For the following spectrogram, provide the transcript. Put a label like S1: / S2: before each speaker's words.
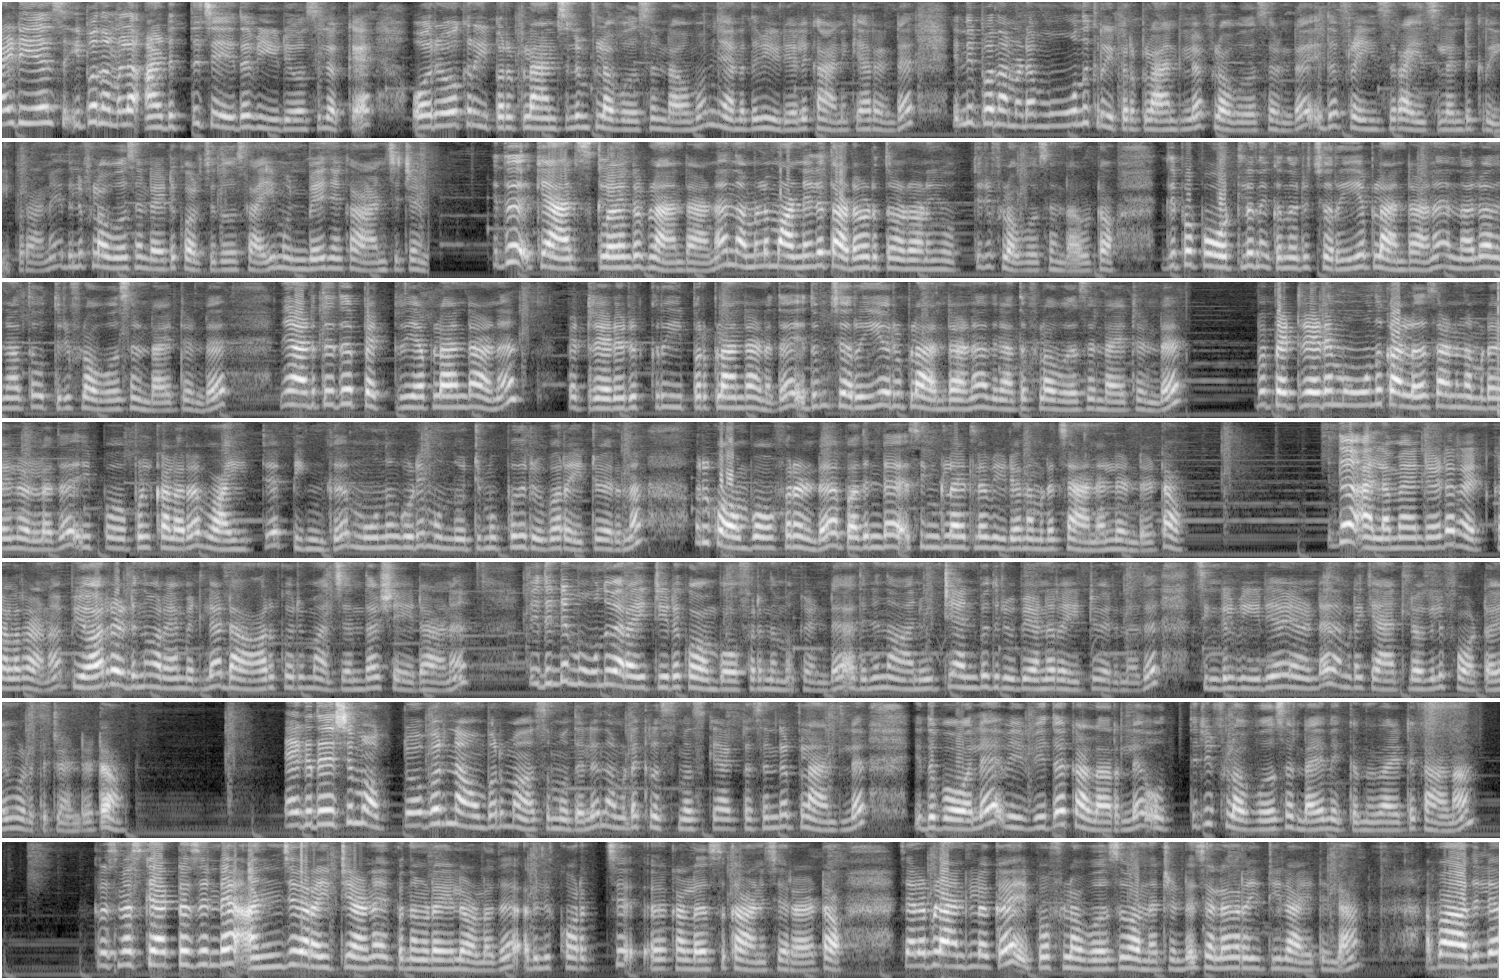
S1: Hi dears ഇപ്പോൾ നമ്മൾ അടുത്ത് ചെയ്ത വീഡിയോസിലൊക്കെ ഓരോ ക്രീപ്പർ പ്ലാന്റ്സിലും ഫ്ലവേഴ്സ് ഉണ്ടാകുമ്പം ഞാനത് വീഡിയോയിൽ കാണിക്കാറുണ്ട്. ഇന്നിപ്പോൾ നമ്മുടെ മൂന്ന് ക്രീപ്പർ പ്ലാന്റിൽ ഫ്ലവേഴ്സ് ഉണ്ട്. ഇത് ഫ്രേസർ ഐസ്ലൻഡ് ക്രീപ്പറാണ് ഇതിൽ ഫ്ലവേഴ്സ് ഉണ്ടായിട്ട് കുറച്ച് ദിവസമായി. മുൻപേ ഞാൻ കാണിച്ചിട്ടുണ്ട്. ഇത് ക്യാറ്റ്സ് ക്ലോയിന്റെ പ്ലാന്റ് ആണ്. നമ്മൾ മണ്ണിൽ തടം എടുത്തുകൊണ്ടാണെങ്കിൽ ഒത്തിരി ഫ്ലവേഴ്സ് ഉണ്ടാവും കേട്ടോ ഇതിപ്പോൾ പോട്ടിൽ നിൽക്കുന്ന ഒരു ചെറിയ പ്ലാന്റ് ആണ്. എന്നാലും അതിനകത്ത് ഒത്തിരി ഫ്ലവേഴ്സ് ഉണ്ടായിട്ടുണ്ട്. ഇനി അടുത്തത് പെട്രിയ പ്ലാന്റ് ആണ്. പെട്രിയയുടെ ഒരു ക്രീപ്പർ പ്ലാന്റ് ആണിത്. ഇതും ചെറിയൊരു പ്ലാന്റ് ആണ്. അതിനകത്ത് ഫ്ലവേഴ്സ് ഉണ്ടായിട്ടുണ്ട്. ഇപ്പോൾ പെട്രയുടെ മൂന്ന് കളേഴ്സാണ് നമ്മുടെ കയ്യിലുള്ളത്. ഈ പേർപ്പിൾ കളറ് വൈറ്റ് പിങ്ക് മൂന്നും കൂടി മുന്നൂറ്റി മുപ്പത് രൂപ റേറ്റ് വരുന്ന ഒരു കോംബോ ഓഫർ ഉണ്ട്. അപ്പോൾ അതിന്റെ സിംഗിൾ ആയിട്ടുള്ള വീഡിയോ നമ്മുടെ ചാനലിലുണ്ട് കേട്ടോ ഇത് അലമാൻഡയുടെ റെഡ് കളറാണ് പ്യുവർ റെഡ് എന്ന് പറയാൻ പറ്റില്ല. ഡാർക്ക് ഒരു മജന്ത ഷെയ്ഡാണ് ഇതിന്റെ മൂന്ന് വെറൈറ്റിയുടെ കോംബോ ഓഫർ നമുക്കുണ്ട്. അതിന് നാനൂറ്റി അൻപത് രൂപയാണ് റേറ്റ് വരുന്നത്. സിംഗിൾ വീഡിയോ ഉണ്ട് നമ്മുടെ കാറ്റലോഗിൽ ഫോട്ടോയും കൊടുത്തിട്ടുണ്ട് കേട്ടോ ഏകദേശം ഒക്ടോബർ നവംബർ മാസം മുതൽ നമ്മുടെ ക്രിസ്മസ് ക്യാക്ടസിന്റെ പ്ലാന്റിൽ ഇതുപോലെ വിവിധ കളറിൽ ഒത്തിരി ഫ്ലവേഴ്സ് ഉണ്ടായി നിൽക്കുന്നതായിട്ട് കാണാം. ക്രിസ്മസ് ക്യാക്ടസിന്റെ അഞ്ച് വെറൈറ്റിയാണ് ഇപ്പോൾ നമ്മുടെ കയ്യിലുള്ളത്. അതിൽ കുറച്ച് കളേഴ്സ് കാണിച്ചു തരാം കേട്ടോ ചില പ്ലാന്റിലൊക്കെ ഇപ്പോൾ ഫ്ലവേഴ്സ് വന്നിട്ടുണ്ട്. ചില വെറൈറ്റിയിലായിട്ടില്ല അപ്പോൾ അതിൽ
